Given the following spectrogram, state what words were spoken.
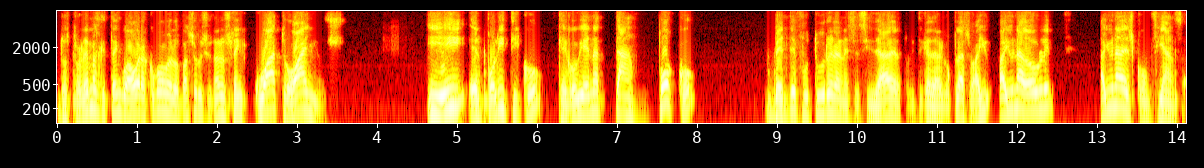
Los problemas que tengo ahora, ¿cómo me los va a solucionar usted en cuatro años? Y el político que gobierna tampoco vende futuro en la necesidad de las políticas de largo plazo. Hay, hay una doble, hay una desconfianza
